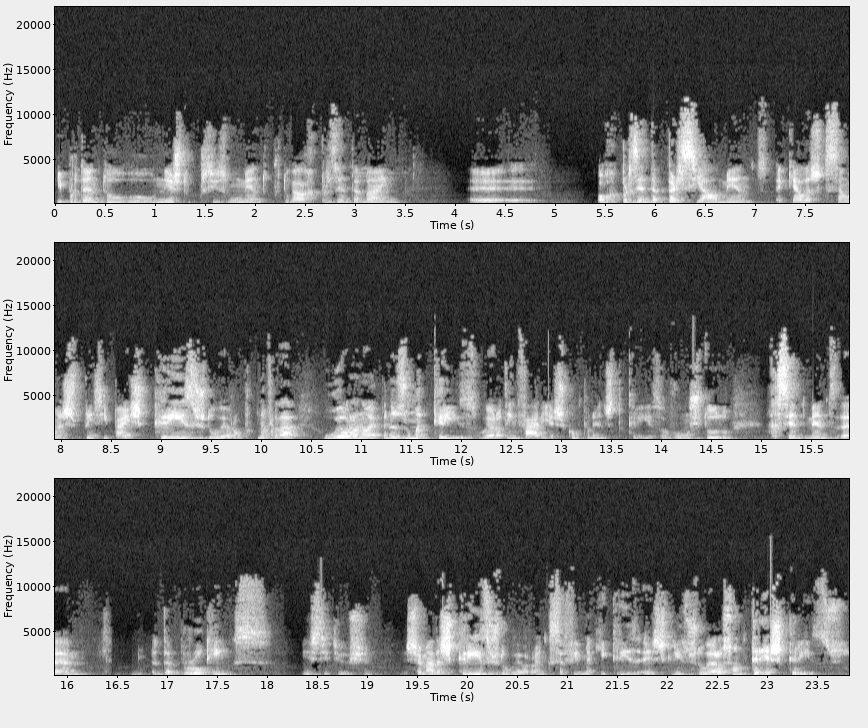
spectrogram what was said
E, portanto, neste preciso momento, Portugal representa bem eh, ou representa parcialmente aquelas que são as principais crises do euro. Porque, na verdade, o euro não é apenas uma crise. O euro tem várias componentes de crise. Houve um estudo recentemente da, da Brookings Institution, chamadas crises do euro, em que se afirma que as crises do euro são três crises.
